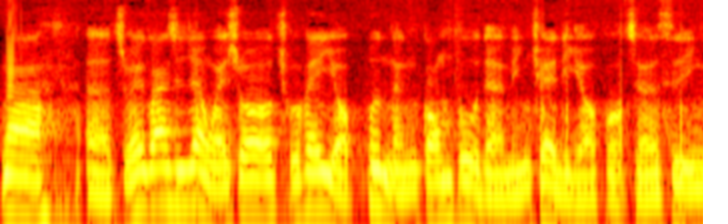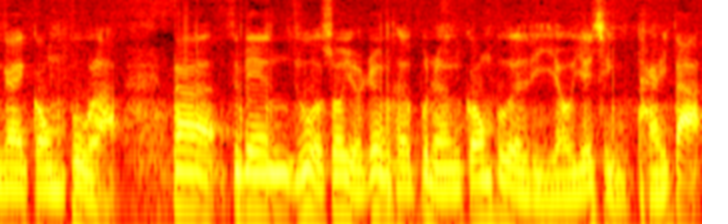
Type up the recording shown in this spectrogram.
那呃，指挥官是认为说，除非有不能公布的明确理由，否则是应该公布了。那这边如果说有任何不能公布的理由，也请台大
